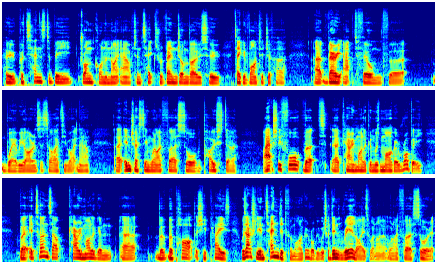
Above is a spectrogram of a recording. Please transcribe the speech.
who pretends to be drunk on a night out and takes revenge on those who take advantage of her uh, very apt film for where we are in society right now. Uh, interesting when I first saw the poster, I actually thought that uh, Carey Mulligan was Margot Robbie, but it turns out Carey Mulligan, uh, the the part that she plays, was actually intended for Margot Robbie, which I didn't realise when I when I first saw it.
